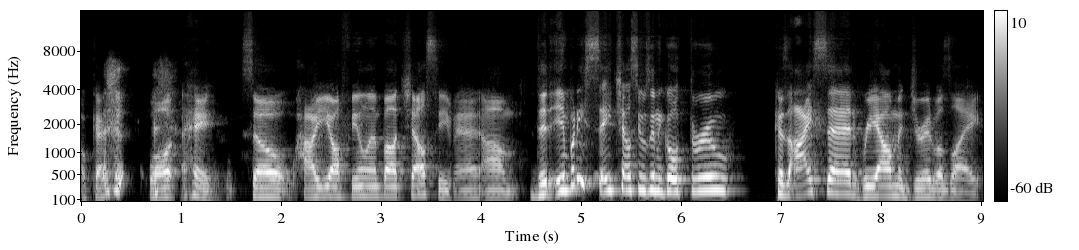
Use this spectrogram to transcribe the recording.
Okay. Well, hey, so how y'all feeling about Chelsea, man? Um, did anybody say Chelsea was gonna go through? Because I said Real Madrid was like,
